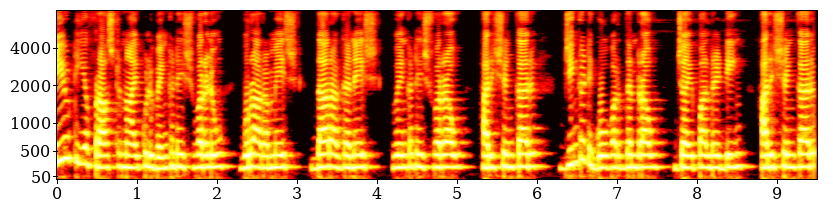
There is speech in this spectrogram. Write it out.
టీయూటీఎఫ్ రాష్ట్ర నాయకులు వెంకటేశ్వర్లు బురా రమేష్ దారా గణేష్ వెంకటేశ్వరరావు హరిశంకర్ జింకటి గోవర్ధన్ రావు జైపాల్ రెడ్డి హరిశంకర్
